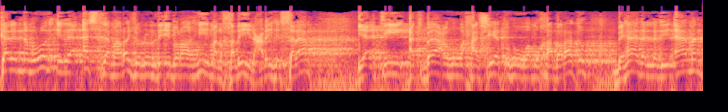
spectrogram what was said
كان النمرود إذا أسلم رجل لإبراهيم الخليل عليه السلام يأتي أتباعه وحاشيته ومخابراته بهذا الذي آمن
